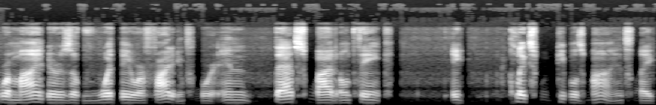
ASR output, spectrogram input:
reminders of what they were fighting for. And that's why I don't think it clicks with people's minds. Like,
